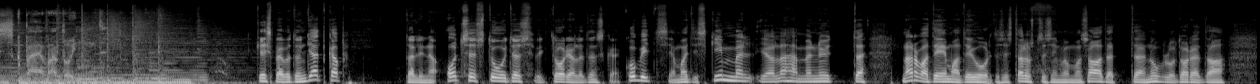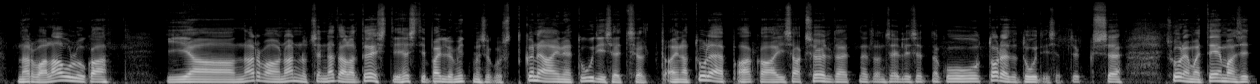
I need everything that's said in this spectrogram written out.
keskpäevatund. keskpäevatund jätkab Tallinna otsestuudios Viktoria Ladõnskaja-Kubits ja Madis Kimmel ja läheme nüüd Narva teemade juurde, sest alustasime oma saadet Nublu toreda Narva lauluga ja Narva on andnud sel nädalal tõesti hästi palju mitmesugust kõneainet, uudiseid sealt aina tuleb, aga ei saaks öelda, et need on sellised nagu toredad uudised. üks äh, suuremaid teemasid,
